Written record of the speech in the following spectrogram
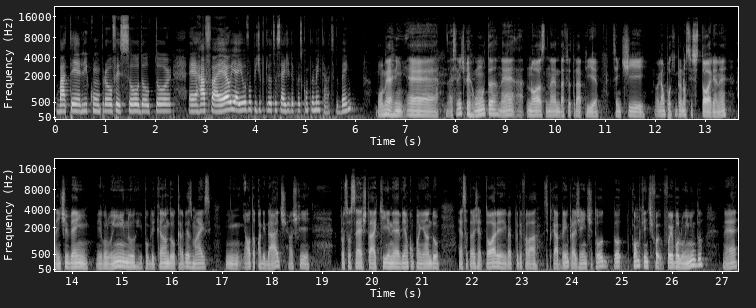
bater ali com o professor, doutor é, Rafael, e aí eu vou pedir para o doutor Sérgio depois complementar, tudo bem? Bom, Merlin, é, excelente pergunta, né? Nós, né, da fisioterapia, se a gente olhar um pouquinho para a nossa história, né? A gente vem evoluindo e publicando cada vez mais em alta qualidade. Acho que o professor Sérgio está aqui, né, vem acompanhando essa trajetória e vai poder falar, explicar bem para a gente todo, todo, como que a gente foi, foi, evoluindo, né?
